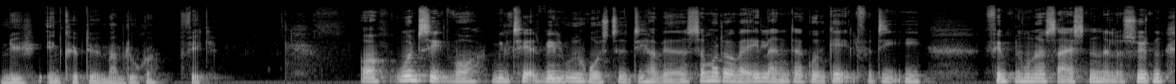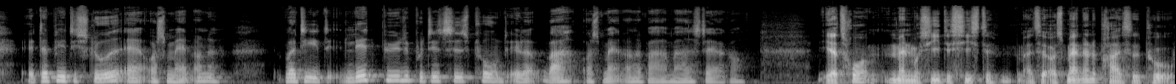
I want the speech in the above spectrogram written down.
nyindkøbte mamlukker fik. Og uanset hvor militært veludrustet de har været, så må der jo være et eller andet, der er gået galt, fordi i 1516 eller 17, øh, der bliver de slået af osmanderne. Var de et let bytte på det tidspunkt, eller var osmanderne bare meget stærkere? Jeg tror, man må sige det sidste. Altså osmanderne pressede på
